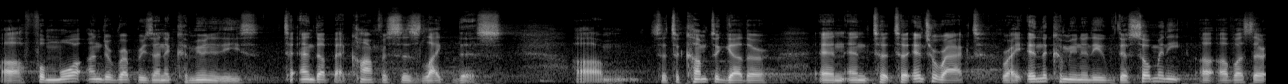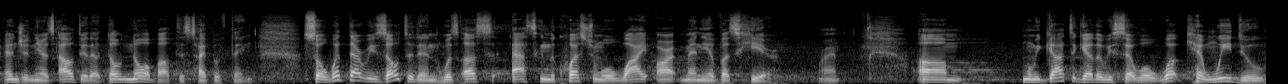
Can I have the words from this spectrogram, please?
uh, for more underrepresented communities to end up at conferences like this? Um, so to come together and, and to, to interact, right, in the community. There's so many uh, of us that are engineers out there that don't know about this type of thing. So what that resulted in was us asking the question, well, why aren't many of us here, right? Um, when we got together, we said, well, what can we do?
